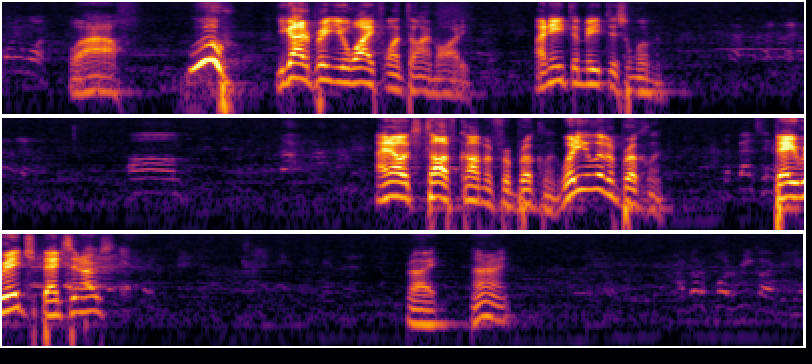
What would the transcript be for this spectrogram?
20, 21. Wow. Woo! You got to bring your wife one time, Artie. I need to meet this woman. Um, I know it's tough coming from Brooklyn. Where do you live in Brooklyn? Bay Ridge, Bensonhurst. Right. All right. I go to Puerto Rico every year.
